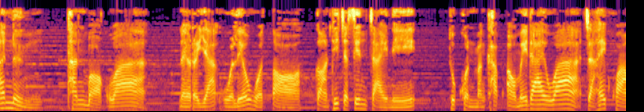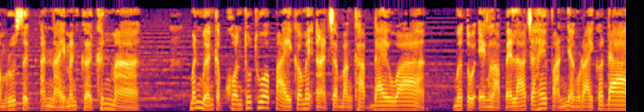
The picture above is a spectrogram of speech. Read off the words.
อันหนึ่ง ท่านบอกว่า ในระยะหัวเลี้ยวหัวต่อก่อนที่จะสิ้นใจนี้ ทุกคนบังคับเอาไม่ได้ว่าจะให้ความรู้สึกอันไหนมันเกิดขึ้นมา มันเหมือนกับคนทั่วๆไปก็ไม่อาจจะบังคับได้ว่า เมื่อตัวเองหลับไปแล้วจะให้ฝันอย่างไรก็ได้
